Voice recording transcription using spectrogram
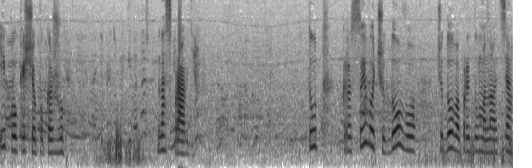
І поки що покажу. Насправді. Тут красиво, чудово, чудово придумана оця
